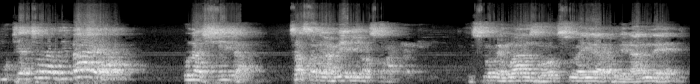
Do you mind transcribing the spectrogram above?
mkiachana vibaya kuna shida. Sasa niambieni wasomaji tusome mwanzo sura ile ya kumi na nne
